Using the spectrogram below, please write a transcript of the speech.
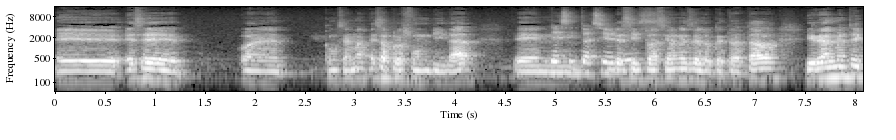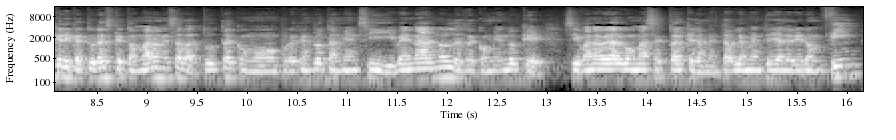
eh, ese, eh, ¿cómo se llama? Esa profundidad en, de, situaciones. de situaciones de lo que trataba. Y realmente hay caricaturas que tomaron esa batuta, como por ejemplo también si ven Arnold, les recomiendo que si van a ver algo más actual, que lamentablemente ya le dieron fin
